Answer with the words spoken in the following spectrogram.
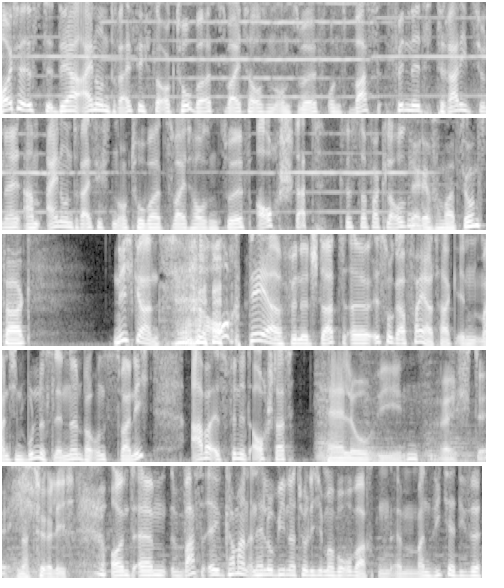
Heute ist der 31. Oktober 2012 und was findet traditionell am 31. Oktober 2012 auch statt, Christopher Klausen? Der Reformationstag. Nicht ganz. Auch der findet statt, äh, ist sogar Feiertag in manchen Bundesländern, bei uns zwar nicht, aber es findet auch statt Halloween. Richtig. Natürlich. Und ähm, was äh, kann man an Halloween natürlich immer beobachten? Ähm, man sieht ja diese,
